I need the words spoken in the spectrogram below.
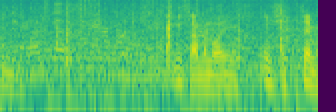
อืมเด็กมันก็นี่สามพันร้อยเองเอ้ยใช่ใช่ไหม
